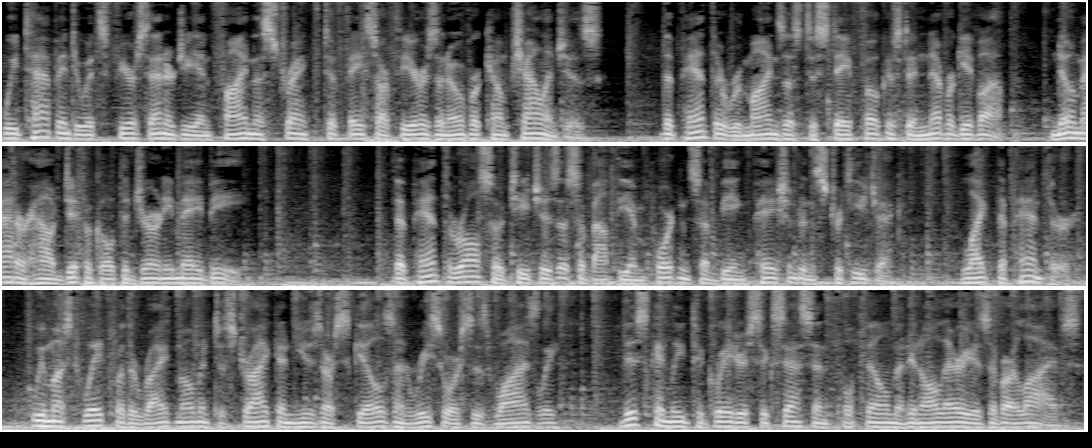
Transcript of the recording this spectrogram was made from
we tap into its fierce energy and find the strength to face our fears and overcome challenges. The panther reminds us to stay focused and never give up, no matter how difficult the journey may be. The panther also teaches us about the importance of being patient and strategic. Like the panther, we must wait for the right moment to strike and use our skills and resources wisely. This can lead to greater success and fulfillment in all areas of our lives.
